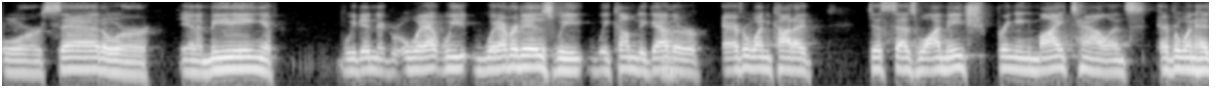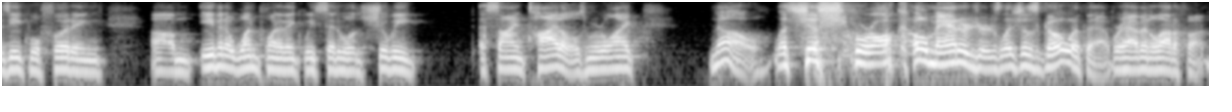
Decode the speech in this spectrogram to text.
or said or in a meeting if we didn't agree whatever we whatever it is we we come together yeah. everyone kind of just says, well, I'm each bringing my talents. Everyone has equal footing. Um, even at one point, I think we said, well, should we assign titles? And we were like, no, let's just, we're all co-managers. Let's just go with that. We're having a lot of fun.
